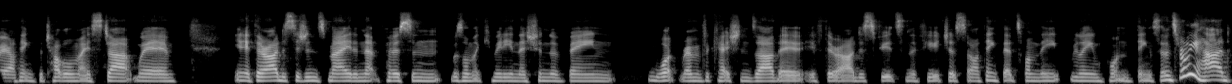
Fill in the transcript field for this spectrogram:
where i think the trouble may start where you know, if there are decisions made and that person was on the committee and they shouldn't have been what ramifications are there if there are disputes in the future? So i think that's one of the really important things. And it's really hard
